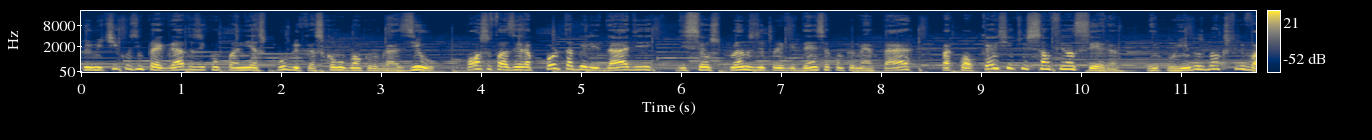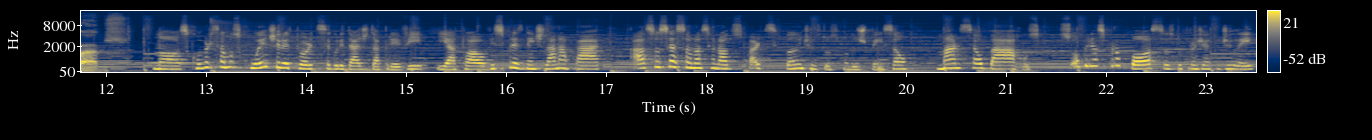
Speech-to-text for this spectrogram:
permitir que os empregados de companhias públicas como o Banco do Brasil possam fazer a portabilidade de seus planos de previdência complementar para qualquer instituição financeira, incluindo os bancos privados. Nós conversamos com o ex-diretor de Seguridade da Previ e atual vice-presidente da ANAPAR, a Associação Nacional dos Participantes dos Fundos de Pensão, Marcel Barros, sobre as propostas do projeto de lei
